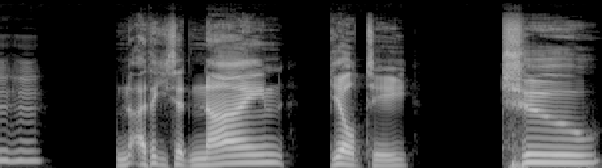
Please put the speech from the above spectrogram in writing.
Mm-hmm. I think he said nine guilty, two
